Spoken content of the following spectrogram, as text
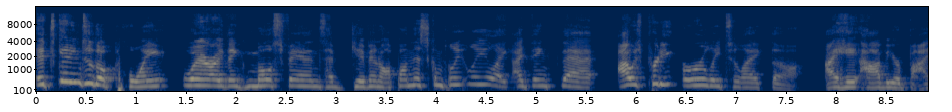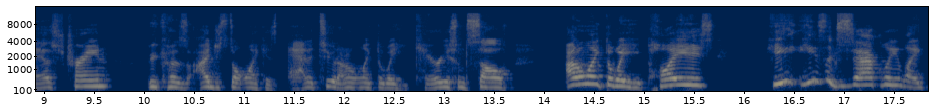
it's getting to the point where I think most fans have given up on this completely. Like, I think that I was pretty early to like the I hate Javier Baez train because I just don't like his attitude. I don't like the way he carries himself. I don't like the way he plays. He he's exactly like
